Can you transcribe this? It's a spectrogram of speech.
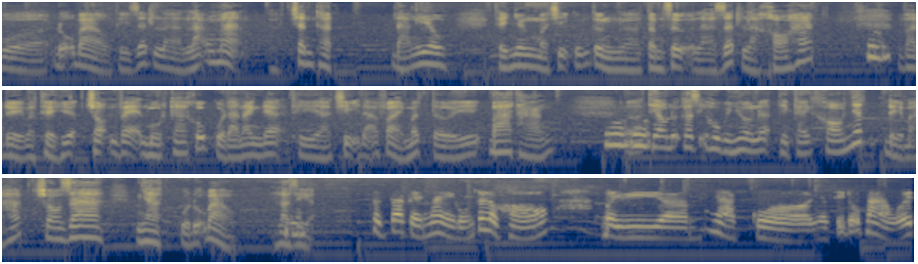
của Đỗ Bảo thì rất là lãng mạn, chân thật, đáng yêu. Thế nhưng mà chị cũng từng ờ, tâm sự là rất là khó hát. Ừ. Và để mà thể hiện trọn vẹn một ca khúc của đàn anh đấy thì ờ, chị đã phải mất tới 3 tháng. Ừ. Ờ, theo nữ ca sĩ Hồ Quỳnh Hương đấy thì cái khó nhất để mà hát cho ra nhạc của Đỗ Bảo là gì ạ? Thật ra cái này cũng rất là khó bởi vì uh, nhạc của nhạc sĩ Đỗ Bảo ấy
